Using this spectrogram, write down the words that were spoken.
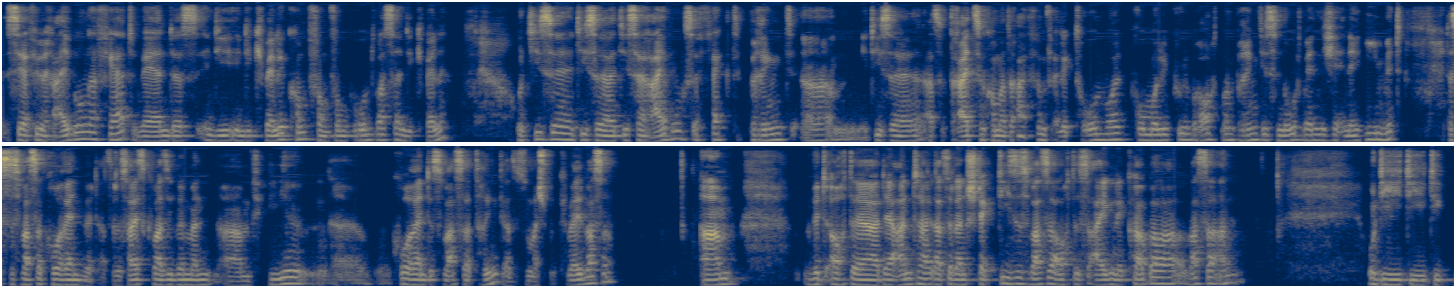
sehr viel Reibung erfährt, während es in die, in die Quelle kommt, vom, vom Grundwasser in die Quelle. Und diese, dieser, dieser Reibungseffekt bringt ähm, diese, also 13,35 Elektronenvolt pro Molekül braucht man, bringt diese notwendige Energie mit, dass das Wasser kohärent wird. Also das heißt quasi, wenn man ähm, viel äh, kohärentes Wasser trinkt, also zum Beispiel Quellwasser, ähm, wird auch der, der Anteil, also dann steckt dieses Wasser auch das eigene Körperwasser an. Und die, die, die,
